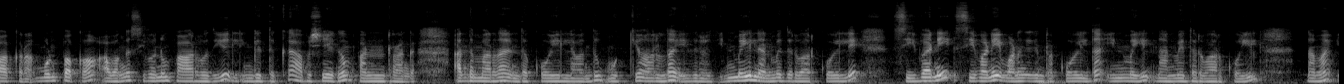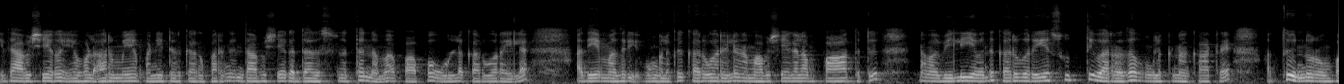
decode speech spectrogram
பார்க்குறோம். முன்பக்கம் அவங்க சிவனும் பார்வதியும் லிங்கத்துக்கு அபிஷேகம் பண்ணுறாங்க அந்த மாதிரி தான் இந்த கோயிலில் வந்து முக்கியம். அதில் தான் இது இன்மையில் நன்மை தருவார் கோயிலே சிவனே சிவனை வணங்குகின்ற கோயில் தான் இன்மையில் நன்மை தருவார் கோயில். நம்ம இது அபிஷேகம் எவ்வளோ அருமையாக பண்ணிகிட்டு இருக்காங்க பாருங்கள் இந்த அபிஷேக தரிசனத்தை நம்ம பார்ப்போம். உள்ள கருவறையில். அதே மாதிரி உங்களுக்கு கருவறையில் நம்ம அபிஷேகம்லாம் பார்த்துட்டு நம்ம வெளியே வந்து கருவறையை சுற்றி வர்றதை உங்களுக்கு நான் காட்டுறேன். அது இன்னும் ரொம்ப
